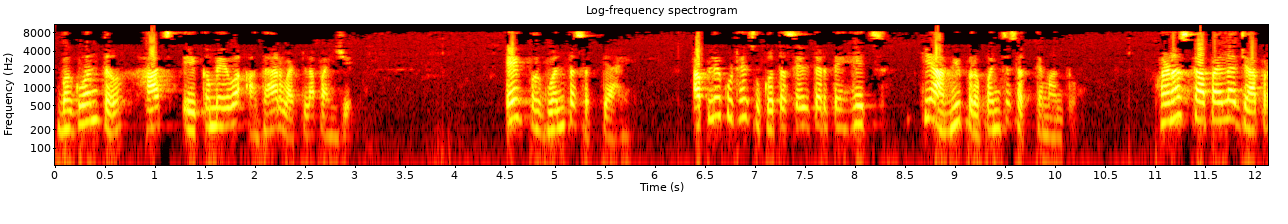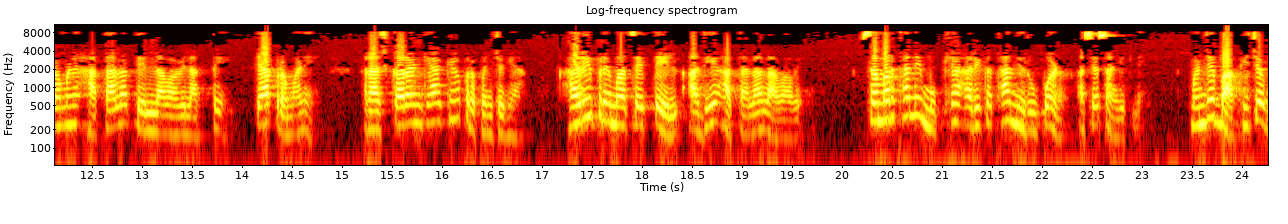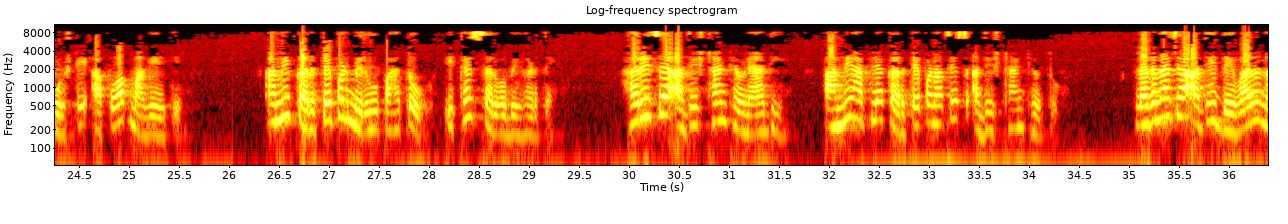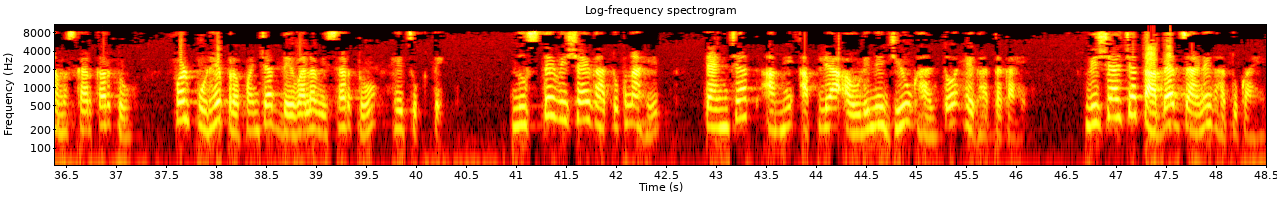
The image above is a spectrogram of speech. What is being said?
भगवंत हाच एकमेव आधार वाटला पाहिजे. एक भगवंत सत्य आहे. आपले कुठे चुकत असेल तर ते हेच की आम्ही प्रपंच सत्य मानतो. फणस कापायला ज्याप्रमाणे हाताला तेल लावावे लागते त्याप्रमाणे राजकारण घ्या किंवा प्रपंच घ्या. हरिप्रेमाचे तेल आधी हाताला लावावे. समर्थाने मुख्य हरिकथा निरूपण असे सांगितले. म्हणजे बाकीच्या गोष्टी आपोआप मागे येतील. आम्ही करते पण मिरवू पाहतो इथेच सर्व बिघडते. हरीचे अधिष्ठान ठेवण्याआधी आम्ही आपल्या कर्तेपणाचेच अधिष्ठान ठेवतो. लग्नाच्या आधी देवाला नमस्कार करतो पण पुढे प्रपंचात देवाला विसरतो हे चुकते. नुसते विषय घातूक नाहीत त्यांच्यात आम्ही आपल्या आवडीने जीव घालतो हे घातक आहे. विषयाच्या ताब्यात जाणे घातूक आहे.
